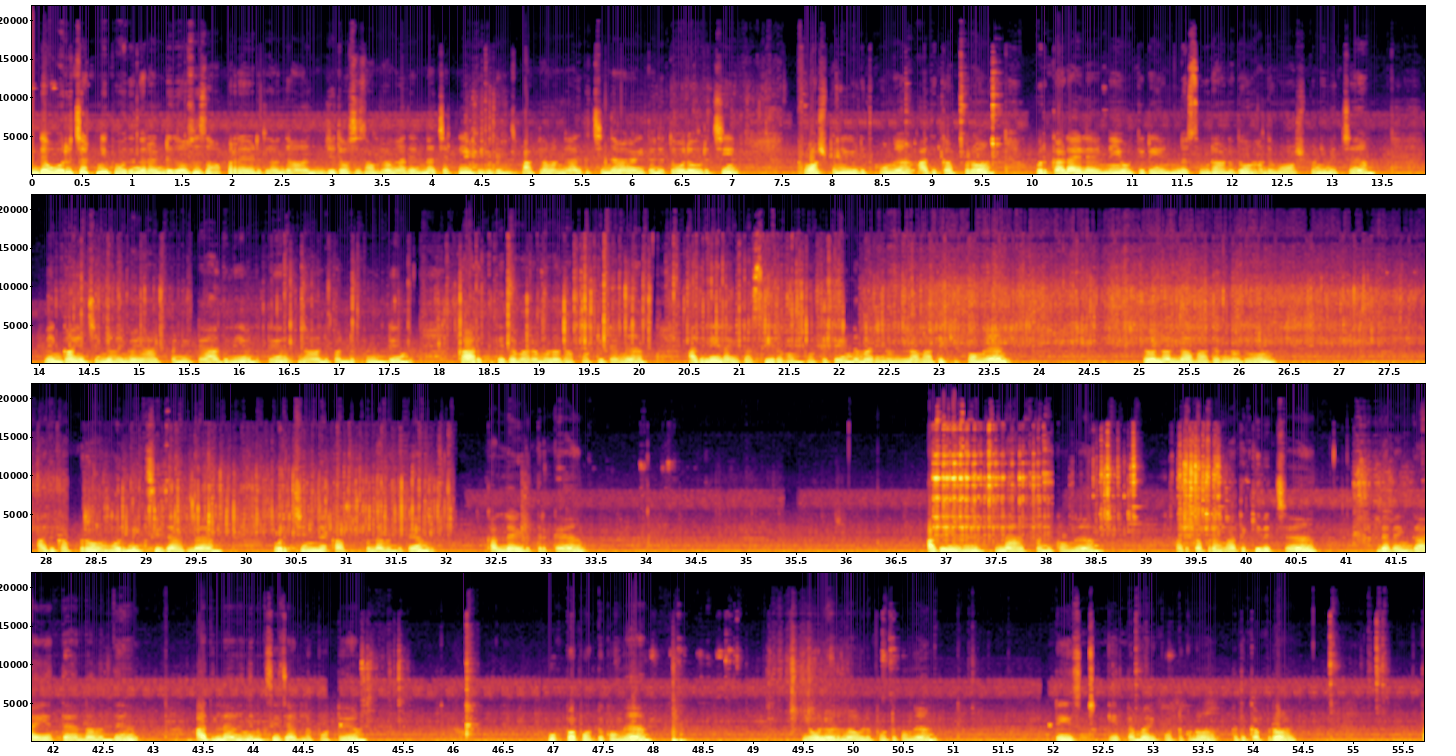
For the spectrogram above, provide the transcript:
இந்த ஒரு சட்னி போதுங்க. ரெண்டு தோசை சாப்பிட்ற இடத்துல வந்து அஞ்சு தோசை சாப்பிடுவாங்க. அது என்ன சட்னி எப்படி வருதுன்னு பார்க்கலாம் வாங்க. அதுக்கு சின்ன வெங்காயத்தை வந்து தோலை உரித்து வாஷ் பண்ணி எடுத்துக்கோங்க. அதுக்கப்புறம் ஒரு கடாயில் எண்ணெயை ஊற்றிட்டு எண்ணெய் சூடானதும் அந்த வாஷ் பண்ணி வச்ச வெங்காயம் சின்ன வெங்காயம் ஆட் பண்ணிவிட்டு அதுலேயே வந்துட்டு நாலு பல் பூண்டு காரத்துக்கு ஏற்ற வர மிளகா போட்டுட்டேங்க. அதுலேயே லைட்டாக சீரகம் போட்டுட்டு இந்த மாதிரி நல்லா வதக்கிக்கோங்க. நல்லா வதங்கினதும் அதுக்கப்புறம் ஒரு மிக்ஸி ஜாரில் ஒரு சின்ன கப்பில் வந்துட்டு கல்லை எடுத்திருக்கேன். அதையும் வந்து மிக்ஸியில் ஆட் பண்ணிக்கோங்க. அதுக்கப்புறம் வதக்கி வச்ச இந்த வெங்காயத்தை எல்லாம் வந்து அதில் இந்த மிக்ஸி ஜாரில் போட்டு உப்பை போட்டுக்கோங்க. எவ்வளோ வேணுமோ அவ்வளோ போட்டுக்கோங்க. டேஸ்ட் ஏற்ற மாதிரி போட்டுக்கணும். அதுக்கப்புறம்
